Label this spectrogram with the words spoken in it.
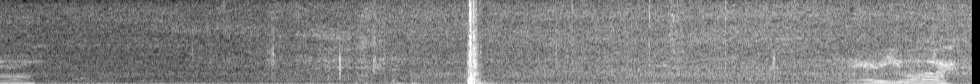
Okay. There you are.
